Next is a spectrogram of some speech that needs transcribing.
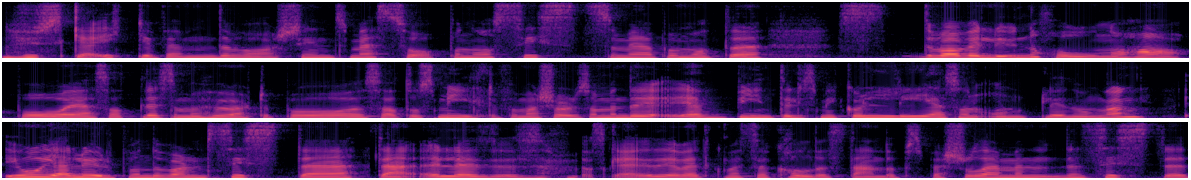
Nå husker jeg ikke hvem det var sin som jeg så på nå sist, som jeg på en måte Det var veldig underholdende å ha på, og jeg satt liksom og hørte på og satt og smilte for meg sjøl, men det, jeg begynte liksom ikke å le sånn ordentlig noen gang. Jo, jeg lurer på om det var den siste Eller jeg, jeg vet ikke om jeg skal kalle det standup special, men den siste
